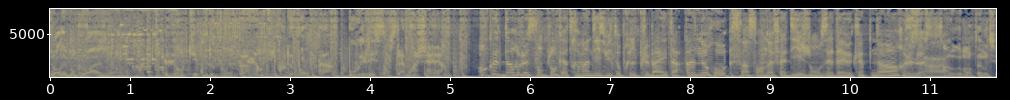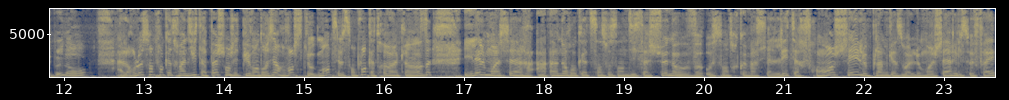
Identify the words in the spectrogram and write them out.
journée, bon courage. L'anti-coup de pompe, l'anti-coup de pompe. Où est l'essence la moins chère? Côte d'Or, le samplon 98 au prix le plus bas est à 1,509€ à Dijon, ZAE Cap Nord. Le Ça augmente un petit peu, non? Alors le samplon 98 n'a pas changé depuis vendredi. En revanche, ce qui augmente, c'est le samplon 95. Il est le moins cher à 1,470€ à Chenauve, au centre commercial Les Terres Franches. Et le plein de gasoil le moins cher, il se fait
